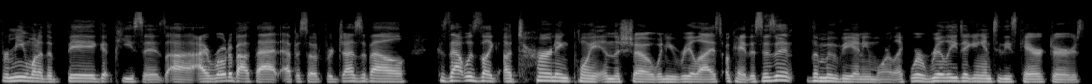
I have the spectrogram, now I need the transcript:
for me, one of the big pieces. Uh, I wrote about that episode for Jezebel because that was like a turning point in the show when you realized, okay, this isn't the movie anymore. Like we're really digging into these characters,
